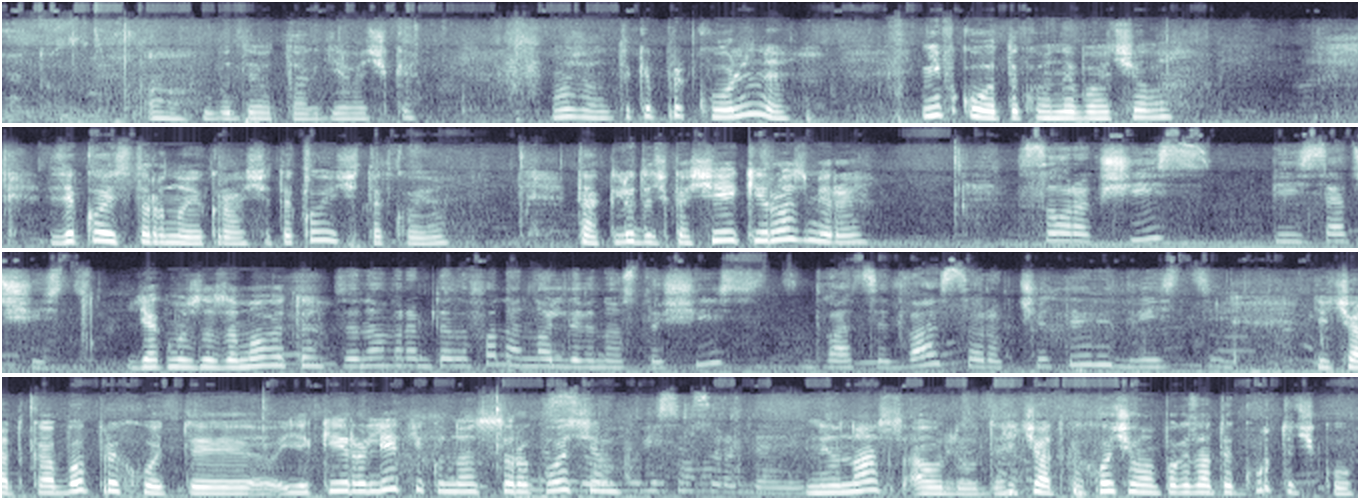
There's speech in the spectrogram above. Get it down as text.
Я думаю. А, буде отак, дівчатки. Може, воно таке прикольне. Ні в кого такого не бачила. З якою стороною краще? Такою чи такою? Так, Людочка, ще які розміри? 46 56. Як можна замовити? За номером телефона 096 22 44 200 Дівчатка, або приходьте. Який ролетик у нас 48? 48 49. Не у нас, а у люди. Дівчатка, хочу вам показати курточку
